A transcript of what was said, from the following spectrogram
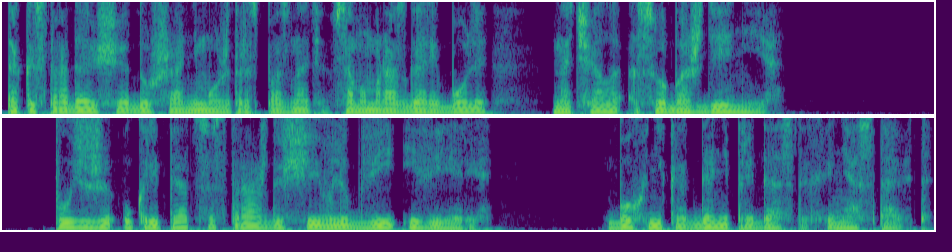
так и страдающая душа не может распознать в самом разгаре боли начало освобождения. Пусть же укрепятся страждущие в любви и вере. Бог никогда не предаст их и не оставит,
